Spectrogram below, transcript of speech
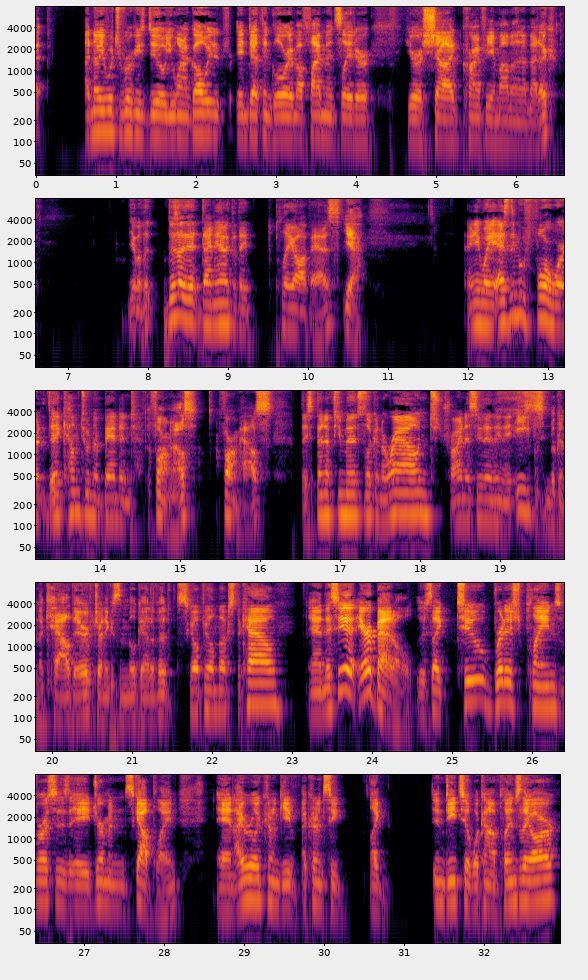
I know you what your rookies do. You want to go in death and glory. About five minutes later, you're a shot crying for your mama and a medic. yeah. But the, there's a dynamic that they play off as. Yeah, Anyway, as they move forward, they come to an abandoned farmhouse. farmhouse. They spend a few minutes looking around, trying to see anything to eat. Looking the cow there, trying to get some milk out of it. Schofield milks the cow. and they see an air battle. There's like two British planes versus a German scout plane, and I really couldn't give I couldn't see like in detail what kind of planes they are,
